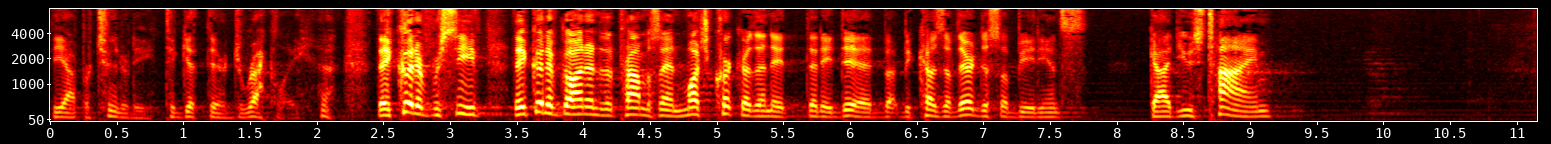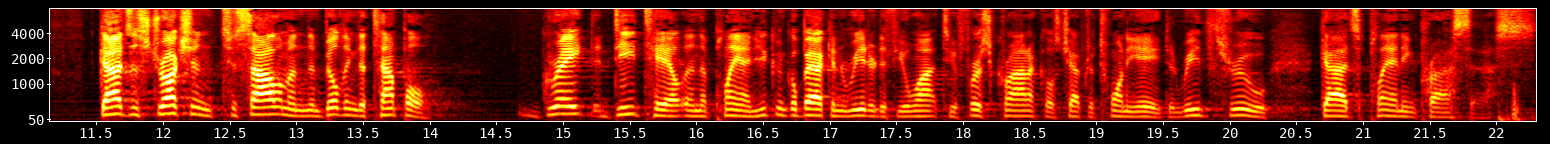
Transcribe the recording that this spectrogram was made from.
the opportunity to get there directly. they could have received, they could have gone into the promised land much quicker than they, than they did, but because of their disobedience, God used time. God's instruction to Solomon in building the temple great detail in the plan. You can go back and read it if you want to, First Chronicles chapter 28, and read through God's planning process.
